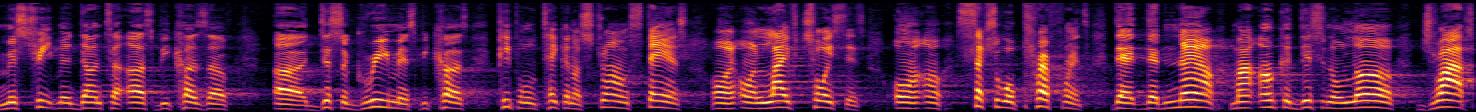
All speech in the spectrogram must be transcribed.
mistreatment done to us, because of uh, disagreements, because people taking a strong stance on, on life choices, on, on sexual preference, that, that now my unconditional love drops.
